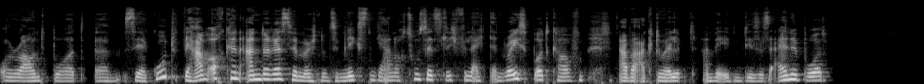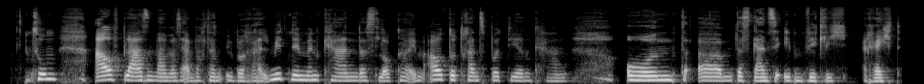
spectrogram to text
Allround-Board ähm, sehr gut. Wir haben auch kein anderes. Wir möchten uns im nächsten Jahr noch zusätzlich vielleicht ein Raceboard kaufen, aber aktuell haben wir eben dieses eine Board zum Aufblasen, weil man es einfach dann überall mitnehmen kann, das locker im Auto transportieren kann und ähm, das Ganze eben wirklich recht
